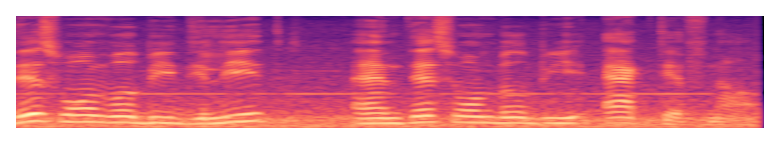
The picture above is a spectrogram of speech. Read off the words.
this one will be deleted and this one will be active now.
